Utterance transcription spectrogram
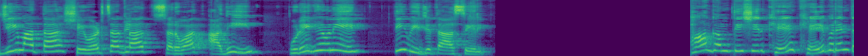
जी माता शेवटचा ग्लास सर्वात आधी पुढे घेऊन येईल ती विजेता असेल. हा गमतीशीर खेळ खेळेपर्यंत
